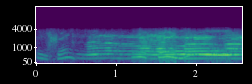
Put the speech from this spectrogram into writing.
What are you saying? What are you saying?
